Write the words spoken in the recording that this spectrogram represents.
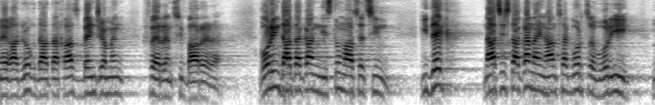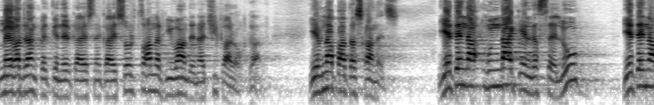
մեղադրող դատախազ Բենջամին Ֆերենցի բարերը, որին դատական նիստում ասեցին. «Գիտեք, նացիստական այն հանցագործը, որի մեղադրանք պետք է ներկայացնենք այսօր, ծանր հիվանդ է, նա չի կարող գալ»։ Եվ նա պատասխանեց. «Եթե նա ունակ է լսելու, եթե նա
